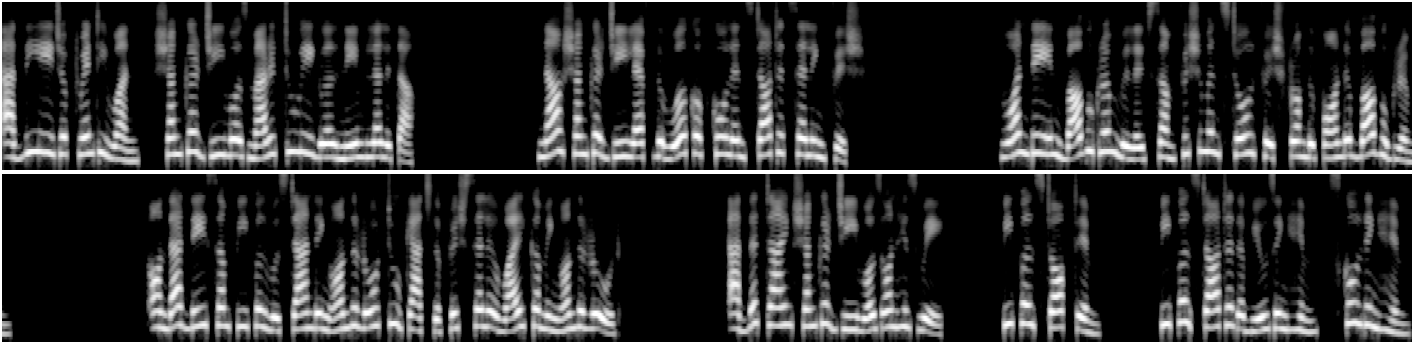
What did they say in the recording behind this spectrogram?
At the age of 21, Shankarji was married to a girl named Lalita. Now Shankarji left the work of coal and started selling fish. One day in Babugram village, some fishermen stole fish from the pond of Babugram. On that day, some people were standing on the road to catch the fish seller while coming on the road. At that time, Shankarji was on his way. People stopped him. People started abusing him, scolding him.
